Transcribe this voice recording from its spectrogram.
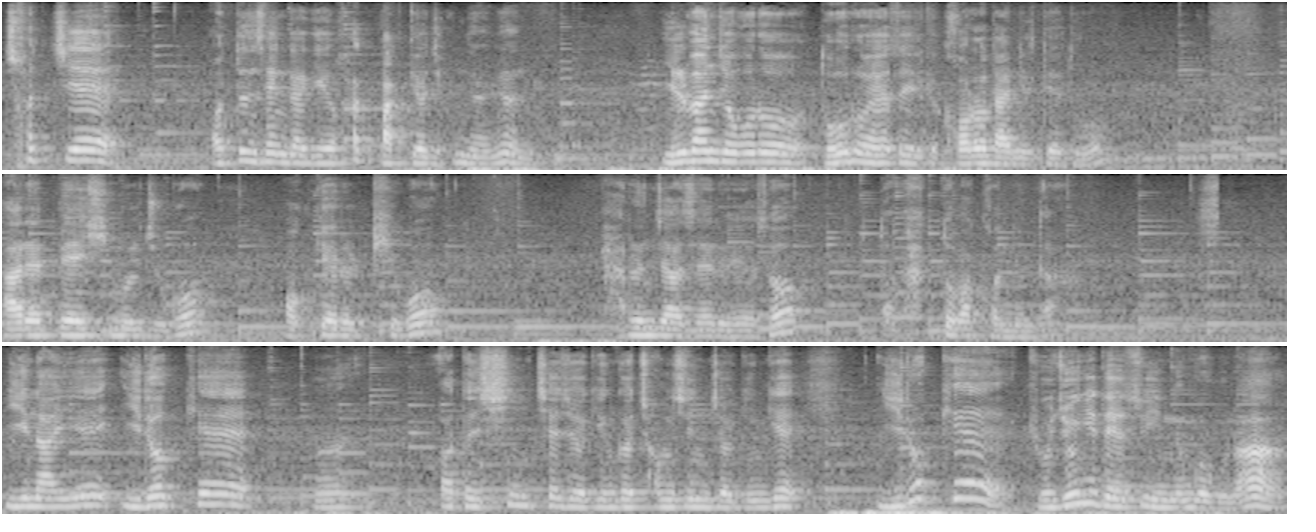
첫째 어떤 생각이 확 바뀌어졌냐면 일반적으로 도로에서 이렇게 걸어 다닐 때도 아랫배에 힘을 주고 어깨를 펴고 바른 자세로 해서 또박또박 걷는다. 이 나이에 이렇게 어, 어떤 신체적인 거 정신적인 게 이렇게 교정이 될 수 있는 거구나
